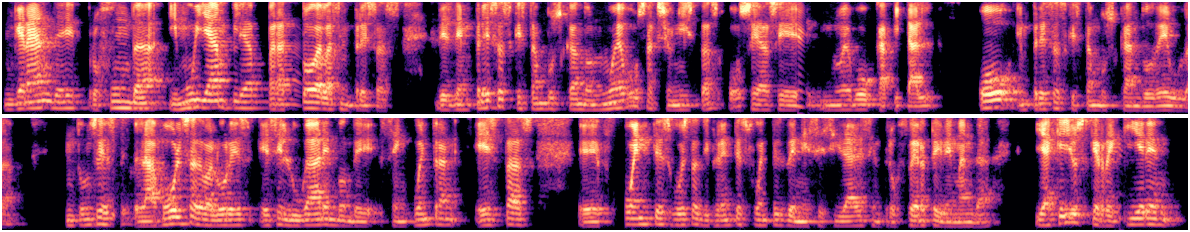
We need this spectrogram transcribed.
grande, profunda y muy amplia para todas las empresas, desde empresas que están buscando nuevos accionistas, o sea, nuevo capital, o empresas que están buscando deuda. Entonces, la bolsa de valores es el lugar en donde se encuentran estas eh, fuentes o estas diferentes fuentes de necesidades entre oferta y demanda. Y aquellos que requieren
